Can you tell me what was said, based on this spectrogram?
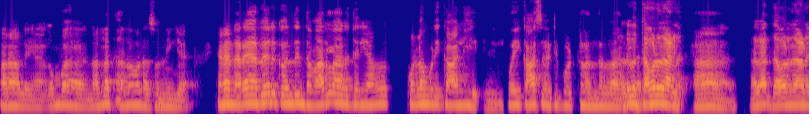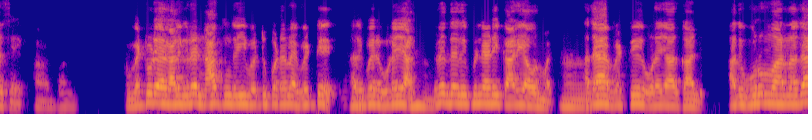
பரவாயில்லைங்க. ரொம்ப நல்ல தகவலை சொன்னீங்க. ஏன்னா நிறைய பேருக்கு வந்து இந்த வரலாறு தெரியாம கொல்லங்குடி காளி. போய் காசு வெட்டி போட்டு வந்துடுறாங்க. அதுவும் தவறுதானே? அதெல்லாம் தவறுதானே செயல் ஆ. வெட்டுடையார் காளிங்கிற நாக்கும் கை வெட்டுப்பட்டல வெட்டு. அது பேரு உடையார். ம், இருந்ததுக்கு பின்னாடி காளியா உருமாள் ம், அதான் வெட்டு உடையார் காளி. அது உருமாறினதா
